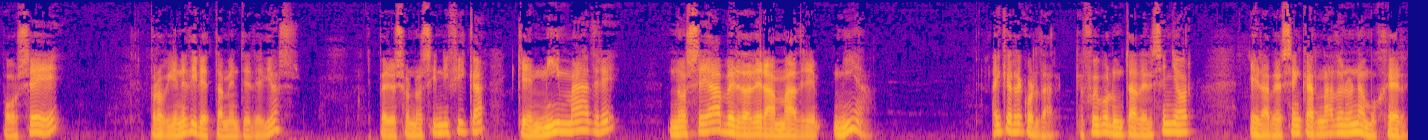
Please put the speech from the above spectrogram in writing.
posee proviene directamente de Dios. Pero eso no significa que mi madre no sea verdadera madre mía. Hay que recordar que fue voluntad del Señor el haberse encarnado en una mujer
